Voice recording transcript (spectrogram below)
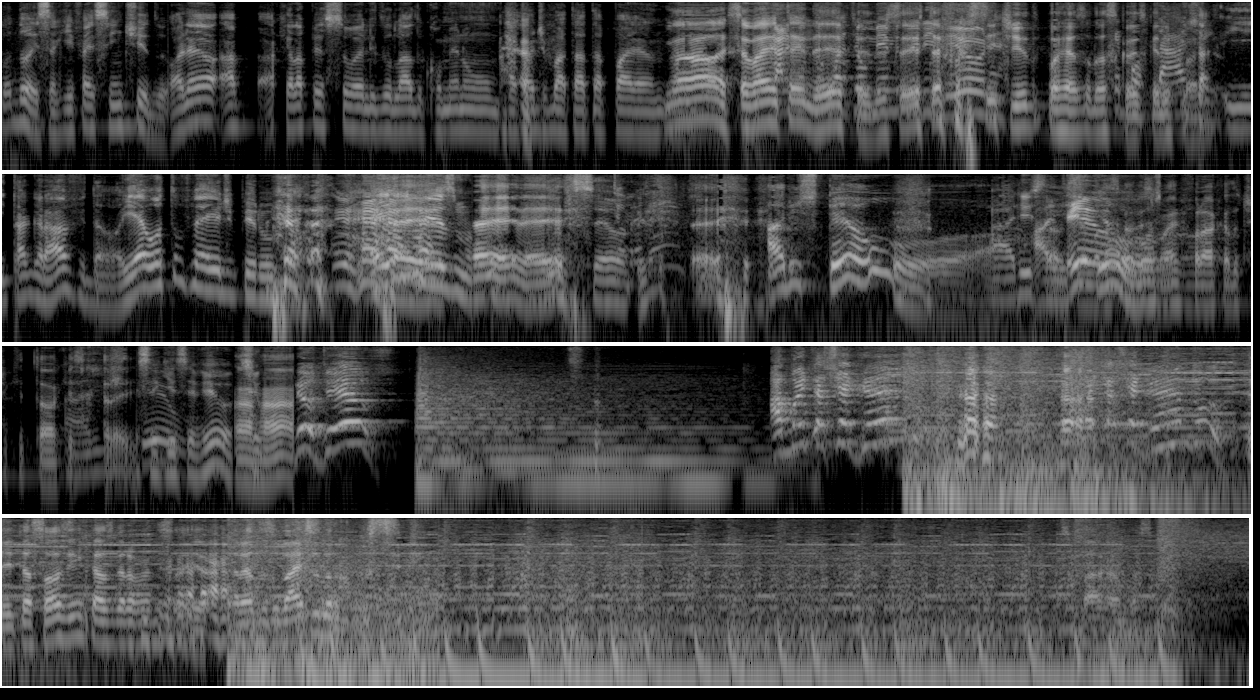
Dois, isso aqui faz sentido. Olha a, aquela pessoa ali do lado comendo um pacote de batata palha. Não, você vai entender, filho. Isso aí até faz né? sentido pro resto das coisas que ele faz. Tá, e tá grávida, ó. E é outro velho de peruca. é ele é mesmo. É ele, é ele. Céu. É. Aristeu. Aristeu. Aristeu. É mais fraca do TikTok, esse cara aí. Esse aqui, você viu? Tipo... Meu Deus! A mãe tá chegando! tá chegando! Ele tá sozinho em casa gravando isso aí, ó. Cara dos mais loucos possível.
